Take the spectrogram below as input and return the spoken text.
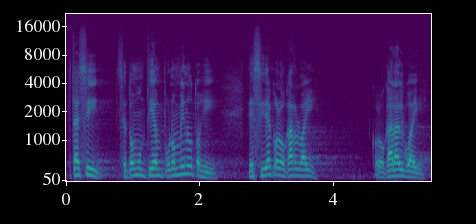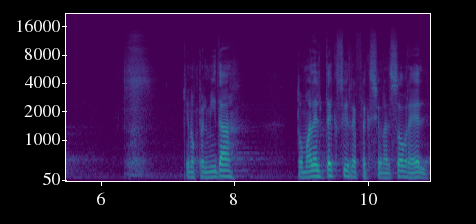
¿Qué tal si se toma un tiempo, unos minutos y decide colocarlo ahí? Colocar algo ahí que nos permita tomar el texto y reflexionar sobre él.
